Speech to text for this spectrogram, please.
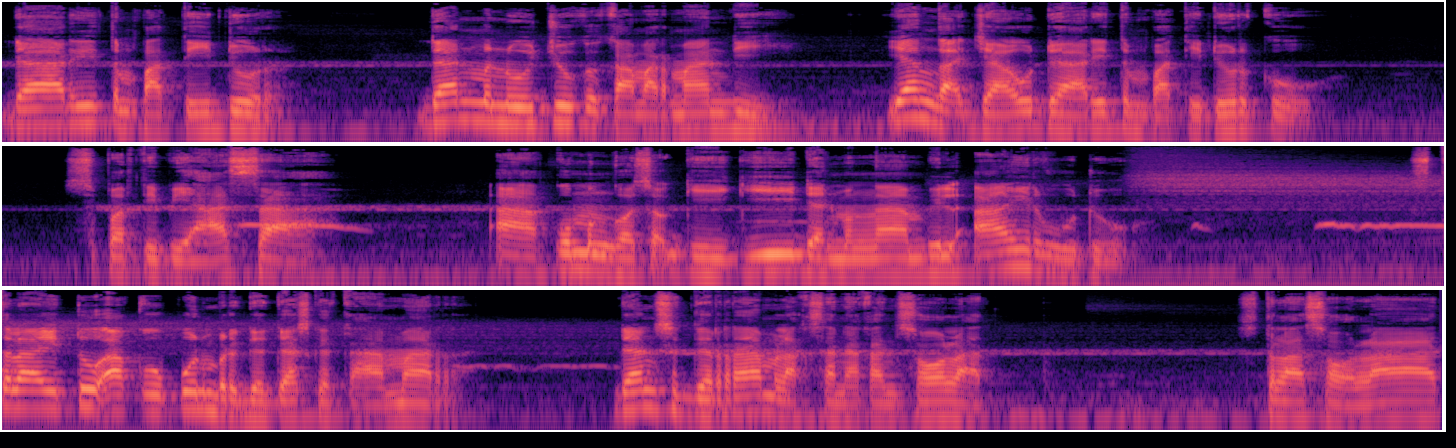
dari tempat tidur Dan menuju ke kamar mandi Yang gak jauh dari tempat tidurku. Seperti biasa Aku menggosok gigi dan mengambil air wudhu Setelah itu aku pun bergegas ke kamar Dan segera melaksanakan sholat setelah sholat,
